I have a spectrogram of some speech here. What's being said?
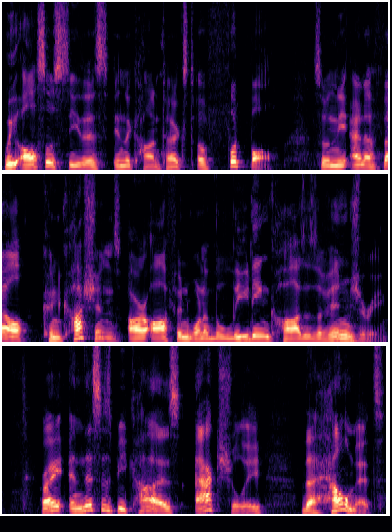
We also see this in the context of football. So in the NFL, concussions are often one of the leading causes of injury, right? And this is because actually the helmet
